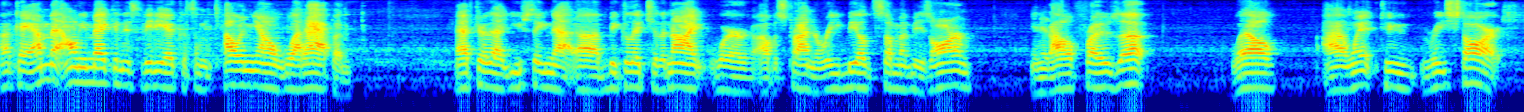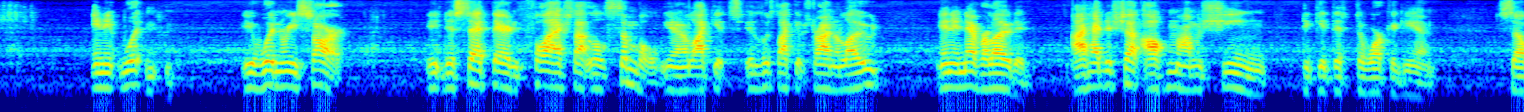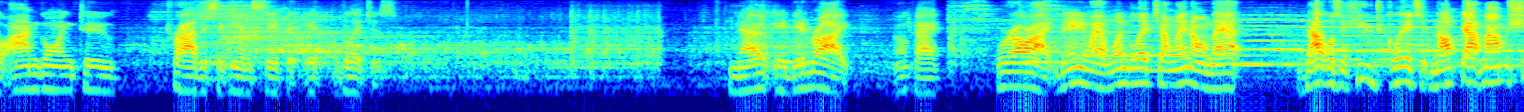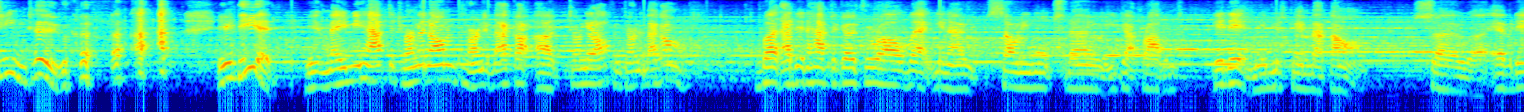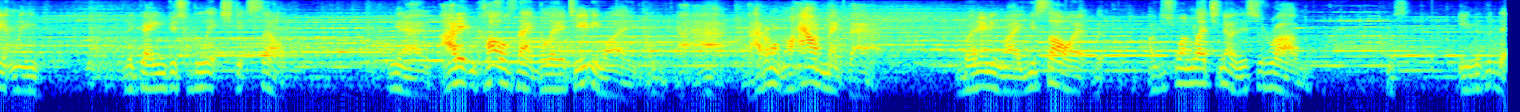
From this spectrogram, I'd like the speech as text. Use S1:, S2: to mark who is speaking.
S1: Okay, I'm only making this video because I'm telling y'all what happened. After that, you seen that uh, big glitch of the night where I was trying to rebuild some of his arm and it all froze up. Well, I went to restart and it wouldn't. It wouldn't restart. It just sat there and flashed that little symbol, you know, like it's it looks like it was trying to load and it never loaded. I had to shut off my machine to get this to work again. So I'm going to try this again and see if it, it glitches. No, it did right. Okay. We're alright. But anyway, I wanted to let y'all in on that. That was a huge glitch. It knocked out my machine, too. it did. It made me have to turn it on and turn it back off, uh, turn it off and turn it back on. But I didn't have to go through all that, you know, Sony wants to know you got problems. It didn't. It just came back on. So, uh, evidently, the game just glitched itself. You know, I didn't cause that glitch anyway. I, I, I don't know how to make that. But anyway, you saw it. But I just want to let you know, this is Rob. It's end of the day.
